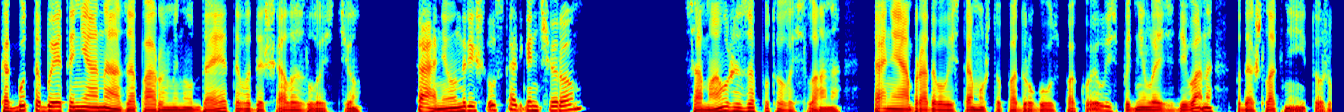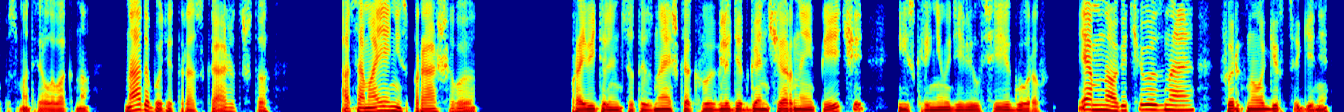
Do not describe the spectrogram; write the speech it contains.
как будто бы это не она за пару минут до этого дышала злостью. «Таня, он решил стать гончаром?» Сама уже запуталась Лана. Таня обрадовалась тому, что подруга успокоилась, поднялась с дивана, подошла к ней и тоже посмотрела в окно. «Надо будет, расскажет, что...» «А сама я не спрашиваю». «Правительница, ты знаешь, как выглядят гончарные печи?» — искренне удивился Егоров. «Я много чего знаю», — фыркнула герцогиня.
